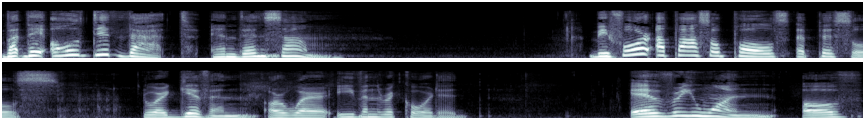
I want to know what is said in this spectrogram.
But they all did that, and then some. Before Apostle Paul's epistles were given or were even recorded, every one of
